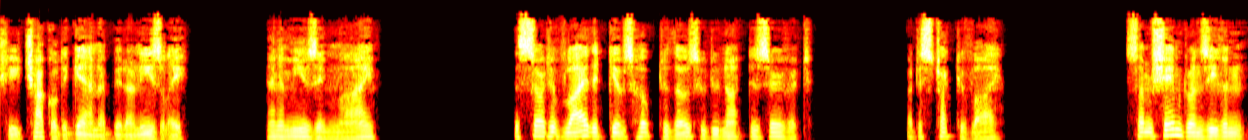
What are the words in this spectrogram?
She chuckled again, a bit uneasily. An amusing lie. The sort of lie that gives hope to those who do not deserve it. A destructive lie. Some shamed ones even...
